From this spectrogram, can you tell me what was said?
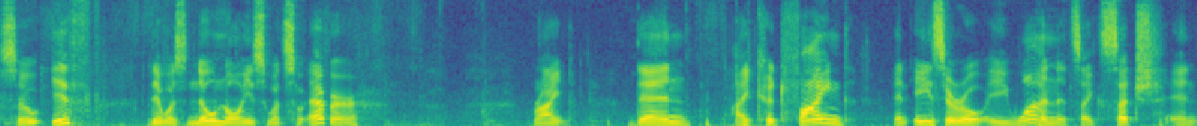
So if there was no noise whatsoever, right, then I could find an A0, A1, it's like such an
